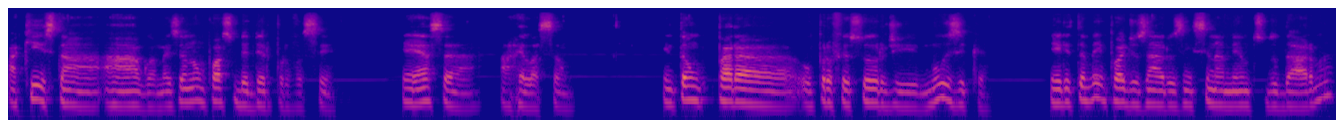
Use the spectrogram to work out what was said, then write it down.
aqui está a água, mas eu não posso beber por você. É essa a relação. Então, para o professor de música, ele também pode usar os ensinamentos do Dharma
